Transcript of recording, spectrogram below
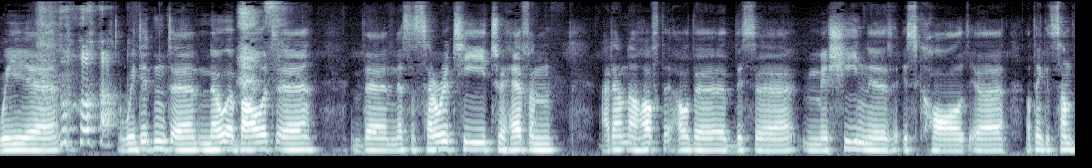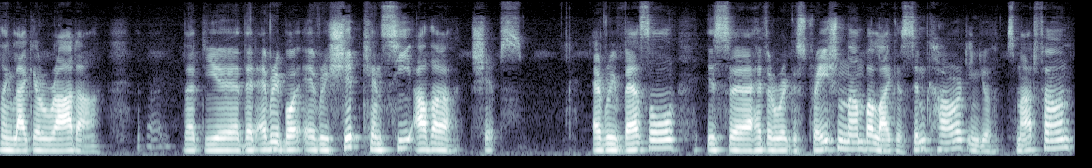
we uh, we didn't uh, know about uh, the necessity to have an I don't know how the, how the this uh, machine is, is called. Uh, I think it's something like a radar that you that everybody every ship can see other ships. Every vessel is uh, have a registration number like a SIM card in your smartphone,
